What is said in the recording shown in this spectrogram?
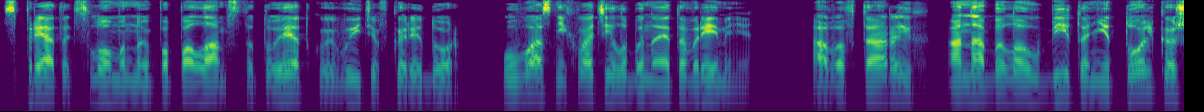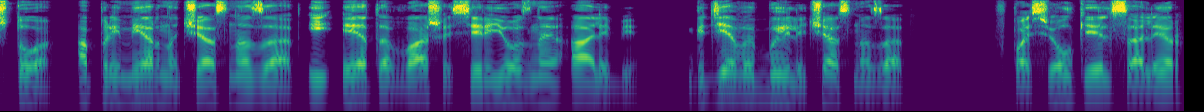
спрятать сломанную пополам статуэтку и выйти в коридор. У вас не хватило бы на это времени. А во-вторых, она была убита не только что, а примерно час назад, и это ваше серьезное алиби. Где вы были час назад? В поселке Эль-Салер,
